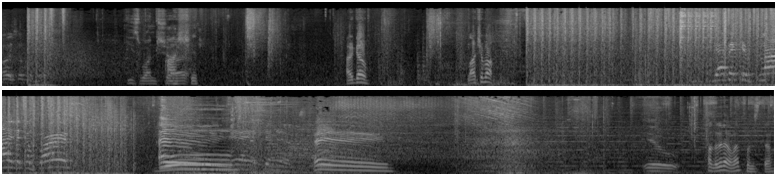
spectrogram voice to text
Oh, it's over there. He's one Ah, shot. shit. Alright, go. Launch him up. Yeah, make can fly like a bird! Hey! Yeah, I killed him. Hey! Ew. Oh, look at that weapons though.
